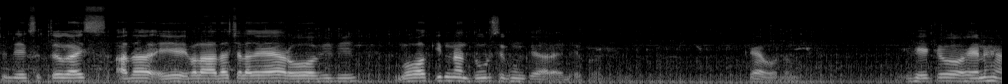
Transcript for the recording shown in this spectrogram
तो देख सकते हो गाइस आधा ये वाला आधा चला गया और वो अभी भी बहुत कितना दूर से घूम के आ रहा है, देखो। क्या बोलूँ? ये जो है ना,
